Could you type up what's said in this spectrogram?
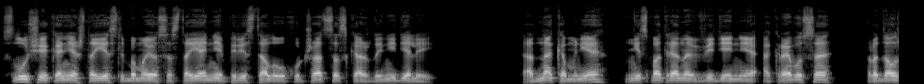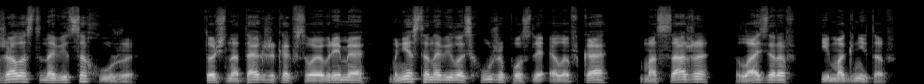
В случае, конечно, если бы мое состояние перестало ухудшаться с каждой неделей. Однако мне, несмотря на введение Акревуса, продолжало становиться хуже. Точно так же, как в свое время мне становилось хуже после ЛФК, массажа лазеров и магнитов.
